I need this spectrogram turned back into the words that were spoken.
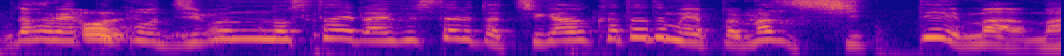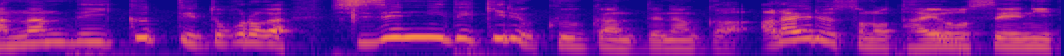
うん。だからやっぱりこう自分のスタイルライフスタイルとは違う方でもやっぱりまず知って、まあ、学んでいくっていうところが自然にできる空間ってなんかあらゆるその多様性に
